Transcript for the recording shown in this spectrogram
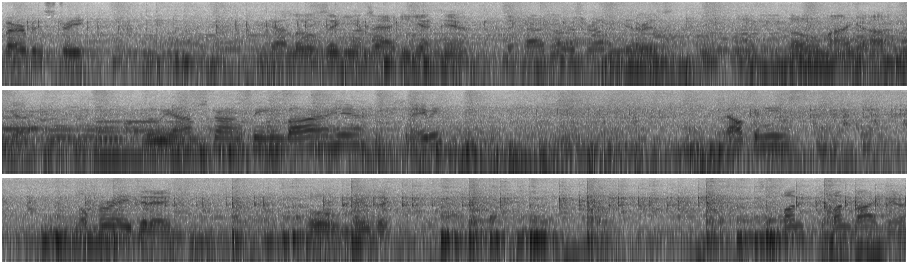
Bourbon Street. We got little Ziggy and Zaggy getting here. The cars on this road? There is. Oh my God. We got Louis Armstrong theme bar here, maybe. Balconies. No parade today. Oh, music. Fun, fun vibe here.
